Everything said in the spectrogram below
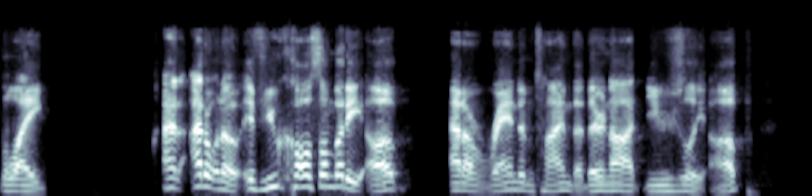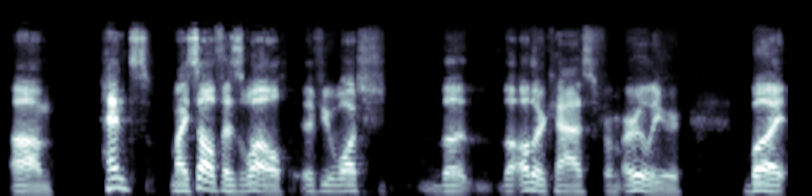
like I, I don't know, if you call somebody up at a random time that they're not usually up, um, hence myself as well, if you watch the the other cast from earlier. But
